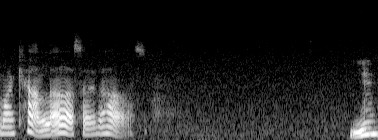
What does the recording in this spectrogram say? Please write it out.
man kan lära sig det här. Alltså. Mm.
